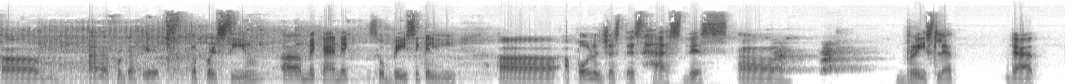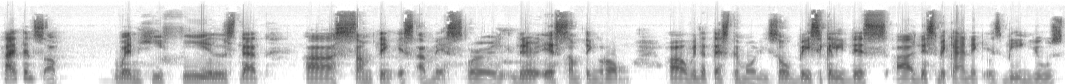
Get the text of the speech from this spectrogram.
um, I forgot it's the perceive uh, mechanic. So basically, uh, Apollo Justice has this bracelet that tightens up when he feels that uh, something is amiss or there is something wrong uh, with the testimony. So basically, this uh, this mechanic is being used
